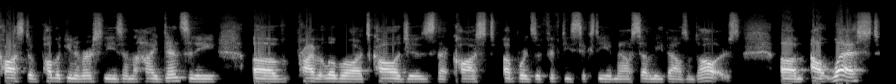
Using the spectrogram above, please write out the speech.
cost of public universities and the high density of private liberal arts colleges that cost upwards of 50 60 and now $70000 um, out west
